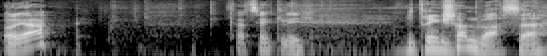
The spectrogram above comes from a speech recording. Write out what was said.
Oh, ja? Tatsächlich. Ich trinke schon Wasser.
